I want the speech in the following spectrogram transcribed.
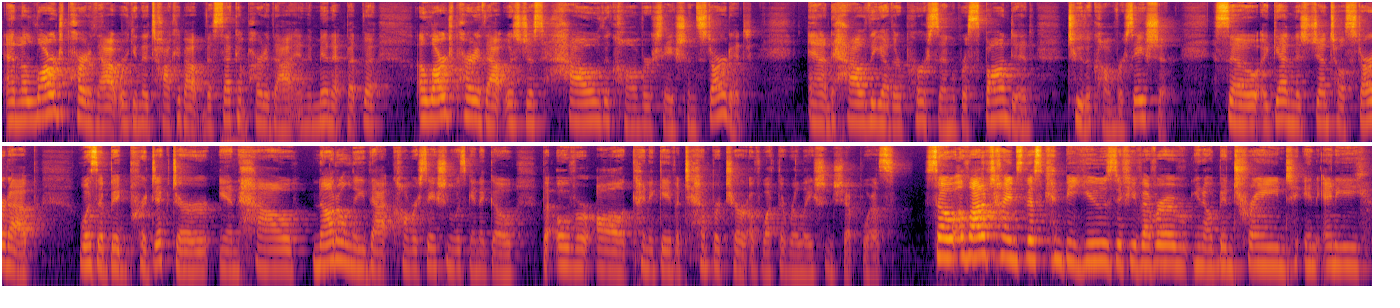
And a large part of that, we're going to talk about the second part of that in a minute, but the a large part of that was just how the conversation started and how the other person responded to the conversation. So again, this gentle startup was a big predictor in how not only that conversation was going to go, but overall kind of gave a temperature of what the relationship was. So a lot of times this can be used if you've ever, you know, been trained in any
